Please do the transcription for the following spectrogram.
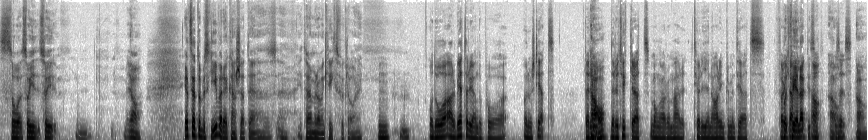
Så, så, så ja, ett sätt att beskriva det kanske att det är i termer av en krigsförklaring. Mm. Mm. Och då arbetar du ju ändå på universitet. Där du, ja. där du tycker att många av de här teorierna har implementerats för På ett felaktigt sätt. Ja, precis. Ja.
